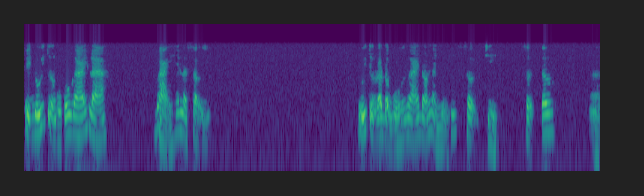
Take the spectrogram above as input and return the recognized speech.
Vậy đối tượng của cô gái là vải hay là sợi? Đối tượng lao động của cô gái đó là những cái sợi chỉ sợi tơ. À,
